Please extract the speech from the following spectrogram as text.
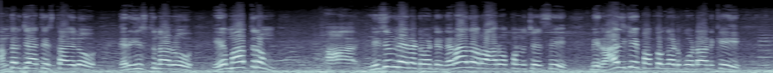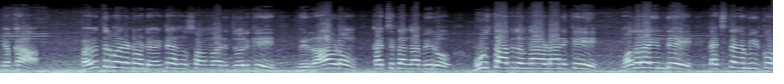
అంతర్జాతీయ స్థాయిలో గ్రహిస్తున్నారు. ఏమాత్రం నిజం లేనటువంటి నిరాధార ఆరోపణలు చేసి మీ రాజకీయ పబ్బం గడుపుకోవడానికి ఈ యొక్క పవిత్రమైనటువంటి వెంకటేశ్వర స్వామి వారి జోలికి మీరు రావడం ఖచ్చితంగా మీరు భూస్థాపితం కావడానికి మొదలైంది. ఖచ్చితంగా మీకు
